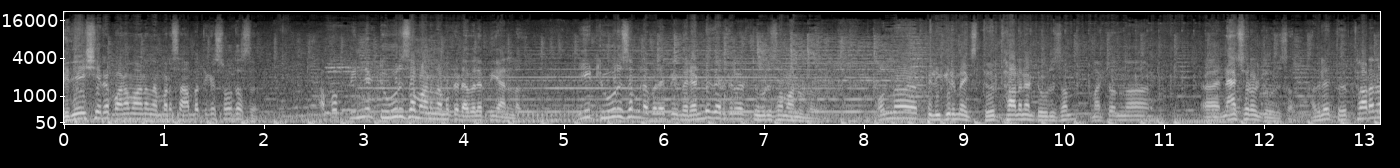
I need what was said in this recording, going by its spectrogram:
വിദേശീയരുടെ പണമാണ് നമ്മുടെ സാമ്പത്തിക സ്രോതസ് അപ്പോൾ പിന്നെ ടൂറിസമാണ് നമുക്ക് ഡെവലപ്പ് ചെയ്യാനുള്ളത്. ഈ ടൂറിസം ഡെവലപ്പ് ചെയ്യുമ്പോൾ രണ്ട് തരത്തിലുള്ള ടൂറിസമാണുള്ളത്. ഒന്ന് പിലിഗ്രിമേജ് തീർത്ഥാടന ടൂറിസം മറ്റൊന്ന് നാച്ചുറൽ ടൂറിസം അതിൽ തീർത്ഥാടന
